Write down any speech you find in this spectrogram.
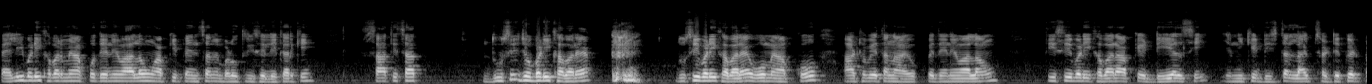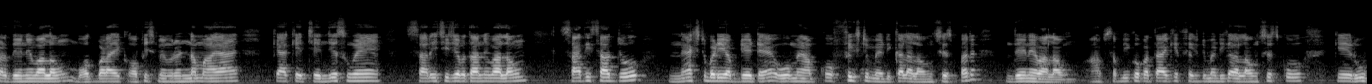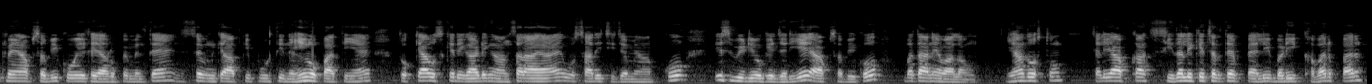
पहली बड़ी खबर मैं आपको देने वाला हूँ आपकी पेंशन में बढ़ोतरी से लेकर के। साथ ही साथ दूसरी जो बड़ी खबर है, दूसरी बड़ी खबर है, वो मैं आपको आठवें वेतन आयोग पे देने वाला हूँ। तीसरी बड़ी खबर आपके डीएलसी यानी कि डिजिटल लाइफ सर्टिफिकेट पर देने वाला हूँ। बहुत बड़ा एक ऑफ़िस मेमोरेंडम आया है। क्या क्या चेंजेस हुए हैं, सारी चीज़ें बताने वाला हूँ। साथ ही साथ जो नेक्स्ट बड़ी अपडेट है, वो मैं आपको फिक्स्ड मेडिकल अलाउंसेस पर देने वाला हूँ। आप सभी को पता है कि फिक्स्ड मेडिकल अलाउंसेस को, के रूप में आप सभी को एक हज़ार रुपये मिलते हैं, जिससे उनके आपकी पूर्ति नहीं हो पाती हैं। तो क्या उसके रिगार्डिंग आंसर आया है, वो सारी चीज़ें मैं आपको इस वीडियो के ज़रिए आप सभी को बताने वाला हूँ। यहाँ दोस्तों चलिए आपका सीधा लेके चलते हैं पहली बड़ी खबर पर।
